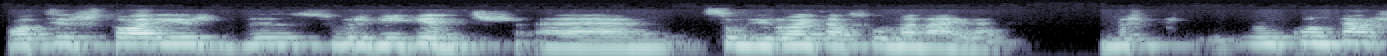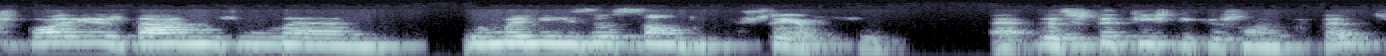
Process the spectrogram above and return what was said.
pode ser histórias de sobreviventes, que são heróis à sua maneira. Mas o contar histórias dá-nos uma humanização do processo. Ah, as estatísticas são importantes,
